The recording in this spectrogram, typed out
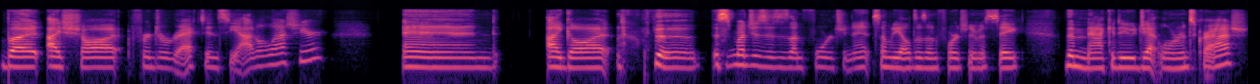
but I shot for direct in Seattle last year, and I got the as much as this is unfortunate, somebody else's unfortunate mistake, the McAdoo Jett Lawrence crash.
